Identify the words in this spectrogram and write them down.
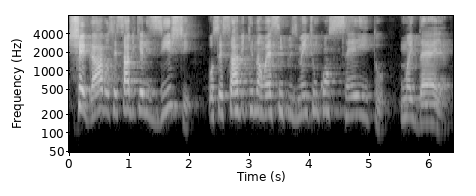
chegar, você sabe que ele existe, você sabe que não é simplesmente um conceito, uma ideia,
